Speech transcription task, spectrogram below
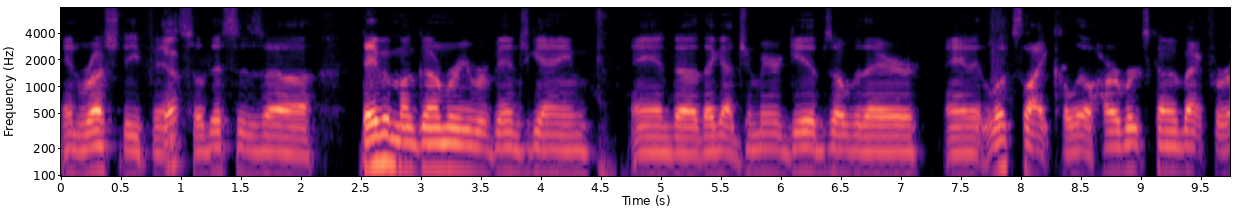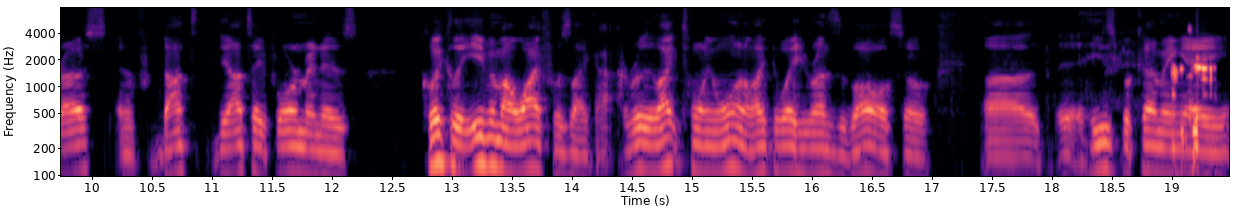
in rush defense. Yep. So this is uh David Montgomery revenge game and uh, they got Jahmyr Gibbs over there, and it looks like Khalil Herbert's coming back for us, and D'Onta Foreman is quickly. Even my wife was like, "I, really like 21. I like the way he runs the ball." So uh, he's becoming a.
